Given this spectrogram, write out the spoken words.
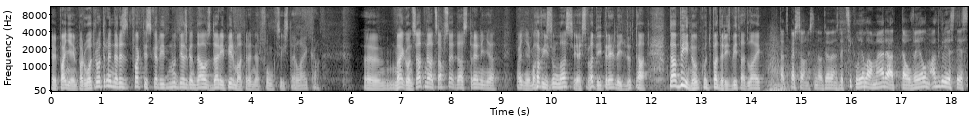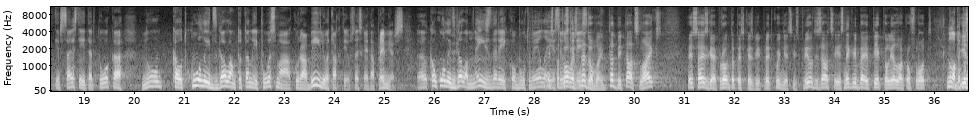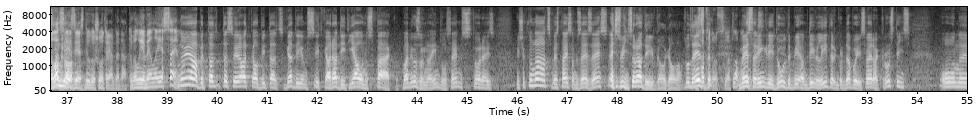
paņēma par otro treneru. Es faktiski arī nu, diezgan daudz darīju pirmā trenera funkcijas tajā laikā. Maigons atnāca, apsēdās treniņā, paņēma avīzi un lasīja. Es vadīju treniņu. Nu, tā, tā bija, nu, ko tu padarīsi, bija tāda laika. Tāds personisks nedaudz jautājums, bet cik lielā mērā tavu vēlmu atgriezties ir saistīta ar to, ka nu, kaut ko līdz galam tu tajā posmā, kurā bija ļoti aktīvs, tā skaitā premjeras, eh, kaut ko līdz galam neizdarīja, ko būtu vēlējies. Es par to vairs nedomāju. Tad bija tāds laiks. Es aizgāju prom, tāpēc, ka es biju pret kuģniecības privatizāciju. Es negribēju piekt to lielāko floti. Nu, labi, bet tu vēl Izvazāt. atgriezies 2002. gadā. Tu vēl ievēlējies saimā. Nu, jā, bet tad, tas ir atkal bija tāds gadījums, it kā radīt jaunu spēku. Mani uzrunāja Induls Emis toreiz. Viņš saka, nu nāc, mēs taisām ZZS. Es viņus radīju gal galā. Nu, ne es, atceros, labi mēs ar atceros. Ingrīdu Udri bijām divi līderi, kur dabūjīs vairāk krustiņas un e,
